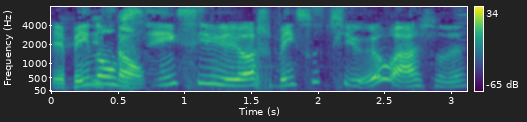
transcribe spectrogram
É bem Então. nonsense e eu acho bem sutil, eu acho, né?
